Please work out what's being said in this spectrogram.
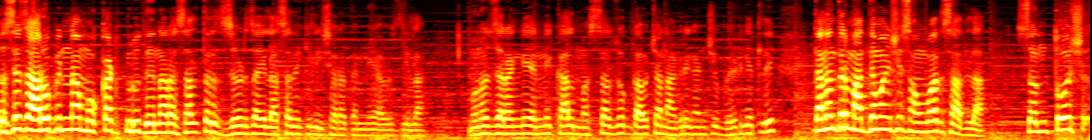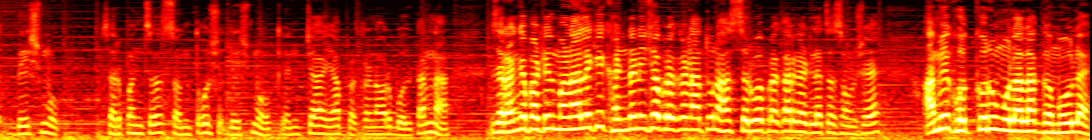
तसेच आरोपींना मोकाट फिरू देणार असाल तर जड जाईल असा देखील इशारा त्यांनी यावेळेस दिला. मनोज जरांगे यांनी काल मस्साजोग गावच्या नागरिकांची भेट घेतली. त्यानंतर माध्यमांशी संवाद साधला. संतोष देशमुख सरपंच संतोष देशमुख यांच्या या प्रकरणावर बोलताना जरांगे पाटील म्हणाले की खंडणीच्या प्रकरणातून हा सर्व प्रकार घडल्याचा संशय आहे. आम्ही एक होतकरू मुलाला गमवलाय.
